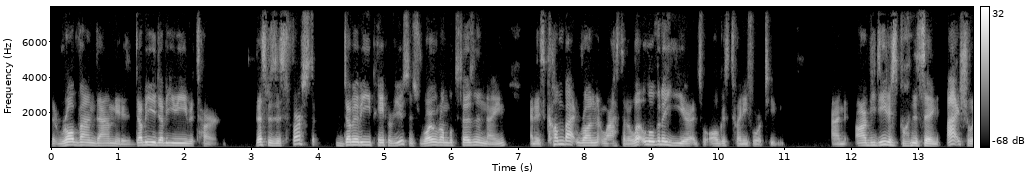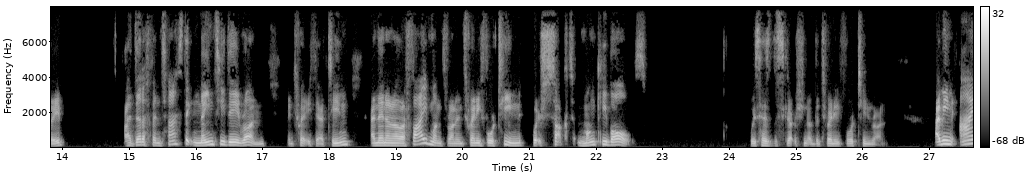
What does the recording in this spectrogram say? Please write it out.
that Rob Van Dam made his WWE return. This was his first WWE pay per view since Royal Rumble 2009, and his comeback run lasted a little over a year until August 2014. And RVD responded saying, Actually, I did a fantastic 90 day run in 2013 and then another five month run in 2014, which sucked monkey balls, was his description of the 2014 run. I mean, I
